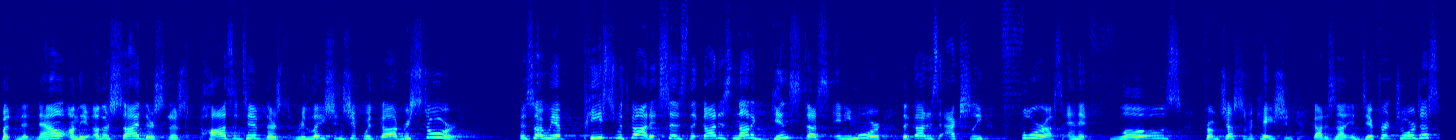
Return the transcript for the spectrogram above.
but now on the other side, there's, there's positive, there's relationship with God restored. And so we have peace with God. It says that God is not against us anymore, that God is actually for us, and it flows from justification. God is not indifferent towards us,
